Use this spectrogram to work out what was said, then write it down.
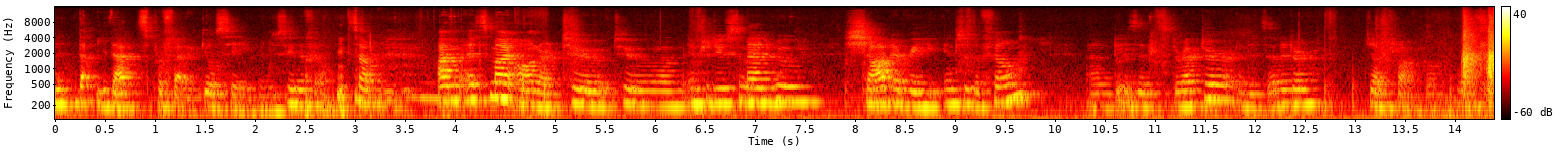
And that, that's prophetic, you'll see when you see the film. So um, it's my honor to, to um, introduce the man who shot every inch of the film and is its director and its editor, Gianfranco.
